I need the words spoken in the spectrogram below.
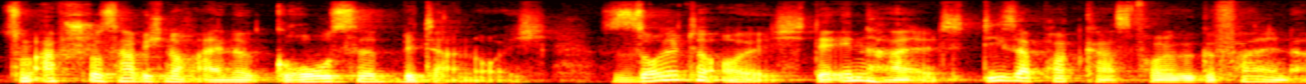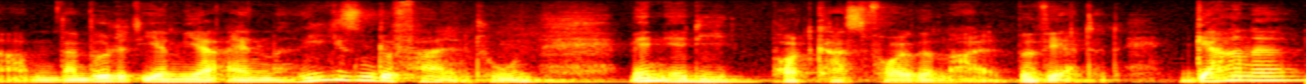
Zum Abschluss habe ich noch eine große Bitte an euch. Sollte euch der Inhalt dieser Podcast-Folge gefallen haben, dann würdet ihr mir einen riesen Gefallen tun, wenn ihr die Podcast-Folge mal bewertet. Gerne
